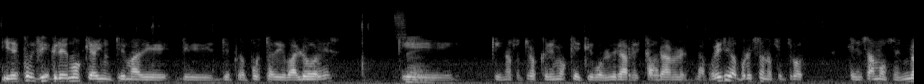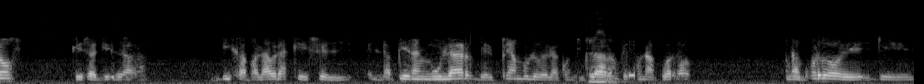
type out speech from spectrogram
Y después sí creemos que hay un tema de, de- de propuesta de valores que, que nosotros creemos que hay que volver a restaurar la política, por eso nosotros pensamos en NOS, que es aquella vieja palabra que es el, la piedra angular del preámbulo de la Constitución, Claro. que es un acuerdo un acuerdo de, de-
